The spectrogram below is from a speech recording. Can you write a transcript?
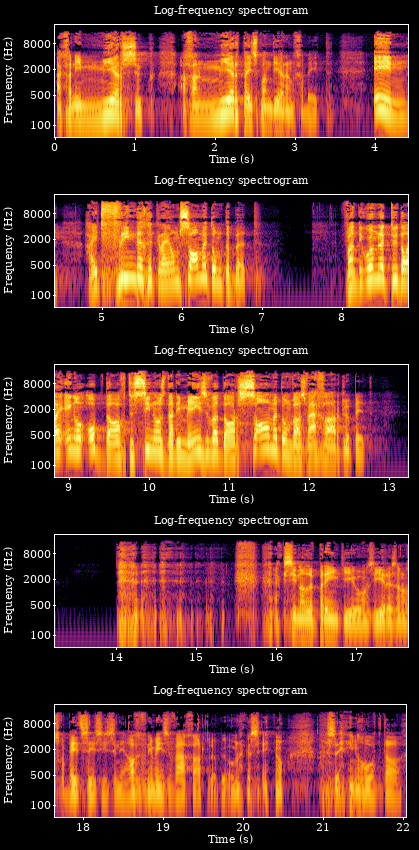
Ek gaan nie meer soek. Ek gaan meer tyd spandeer in gebed en hy het vriende gekry om saam met hom te bid. Want die oomblik toe daai engel opdaag, toe sien ons dat die mense wat daar saam met hom was weggehardloop het. Ek sien al 'n prentjie hoe ons hier is in ons gebedsessies en die helfte van die mense weggehardloop. Die oomblik as engel, as engel opdaag.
